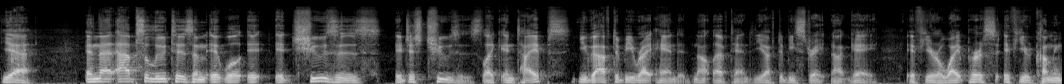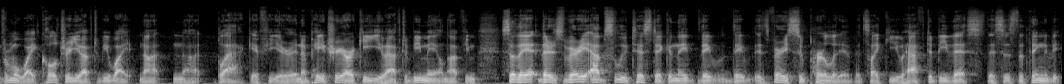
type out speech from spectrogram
Yeah. And that absolutism, it will, it, it chooses, it just chooses. Like in types, you have to be right handed, not left handed. You have to be straight, not gay. If you're a white person, if you're coming from a white culture, you have to be white, not not black. If you're in a patriarchy, you have to be male, not female. So they, there's very absolutistic, and they, they they it's very superlative. It's like you have to be this. This is the thing to be.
